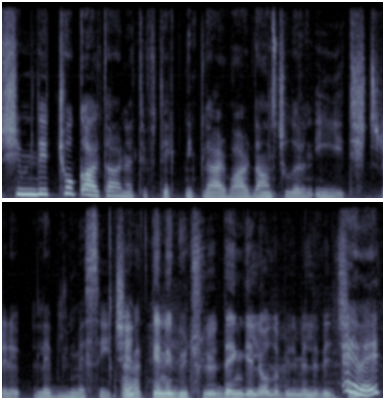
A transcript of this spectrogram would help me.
şimdi çok alternatif teknikler var dansçıların iyi yetiştirilebilmesi için. Evet gene güçlü dengeli olabilmeleri için. Evet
